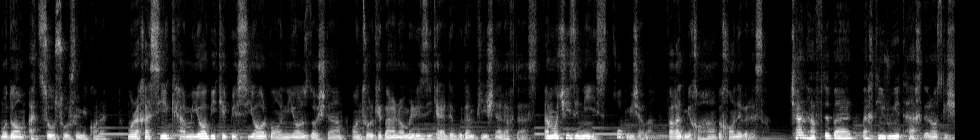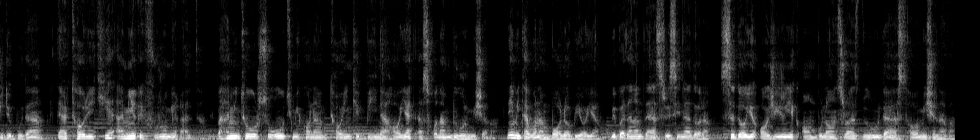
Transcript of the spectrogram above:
مدام عطسه و سرفه می کند مرخصی کمیابی که بسیار با آن نیاز داشتم آنطور که برنامه ریزی کرده بودم پیش نرفته است. اما چیزی نیست. خوب می شوم فقط می خواهم به خانه برسم. چند هفته بعد وقتی روی تخت دراز کشیده بودم در تاریکی عمیقی فرو می غلطم و همینطور سقوط می کنم تا اینکه بی نهایت از خودم دور می شوم نمی توانم بالا بیایم. به بدنم دسترسی ندارم. صدای آژیر یک آمبولانس را از دور دست ها می شنوم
